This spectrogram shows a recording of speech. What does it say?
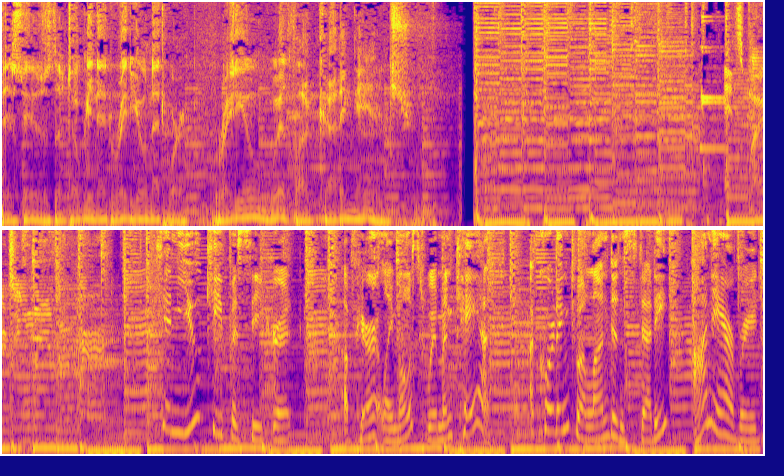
This is the TogiNet Radio Network, radio with a cutting edge. It's words you never heard. Can you keep a secret? Apparently, most women can't. According to a London study, on average,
